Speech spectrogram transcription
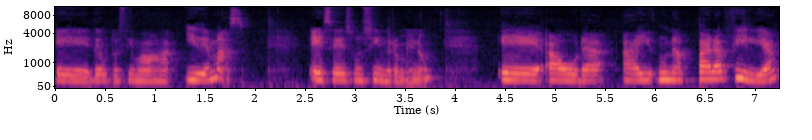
eh, de autoestima baja y demás. Ese es un síndrome, ¿no? Eh, ahora hay una parafilia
